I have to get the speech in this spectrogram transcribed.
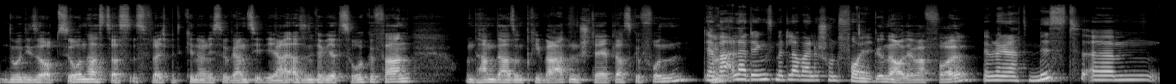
nur diese Option hast, das ist vielleicht mit Kindern nicht so ganz ideal. Also sind wir wieder zurückgefahren und haben da so einen privaten Stellplatz gefunden. Der hm? war allerdings mittlerweile schon voll. Genau, der war voll. Wir haben dann gedacht, Mist, ähm,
